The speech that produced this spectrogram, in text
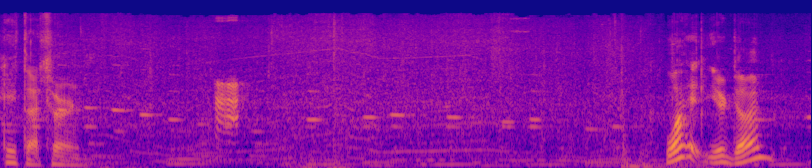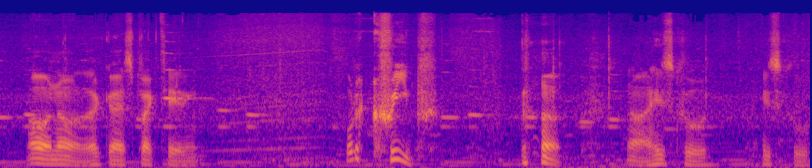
hate that turn. Ah. What? You're done? Oh no, that guy's spectating. What a creep. no, he's cool. He's cool.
